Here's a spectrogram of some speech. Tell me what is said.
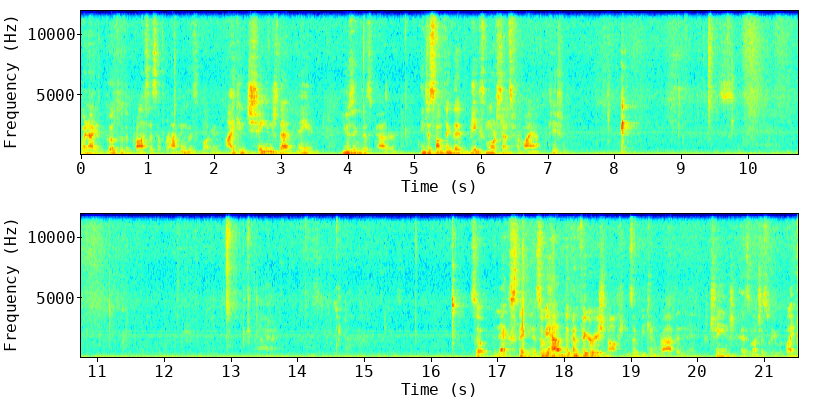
when I go through the process of wrapping this plugin, I can change that name using this pattern into something that makes more sense for my application. So the next thing is, so we have the configuration options that we can wrap and, and change as much as we would like.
